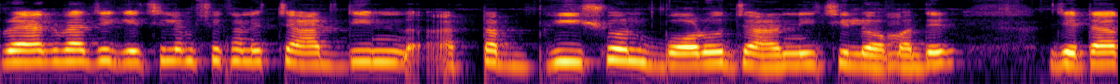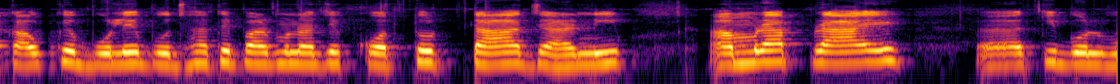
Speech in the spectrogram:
প্রয়াগরাজে গেছিলাম, সেখানে চার দিন একটা ভীষণ বড় জার্নি ছিল আমাদের। যেটা কাউকে বলে বোঝাতে পারব না যে কতটা জার্নি আমরা প্রায় কি বলব,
